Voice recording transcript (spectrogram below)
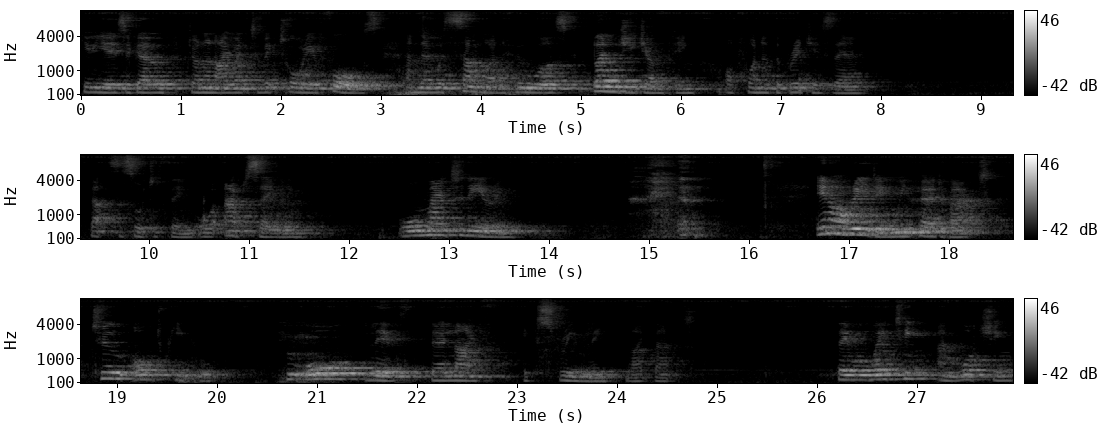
few years ago, John and I went to Victoria Falls, and there was someone who was bungee jumping off one of the bridges there. That's the sort of thing. Or abseiling. Or mountaineering. In our reading, we've heard about two old people who all lived their life extremely like that. They were waiting and watching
